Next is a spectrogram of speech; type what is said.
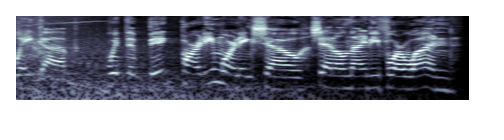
Wake up with the Big Party Morning Show, Channel 941.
